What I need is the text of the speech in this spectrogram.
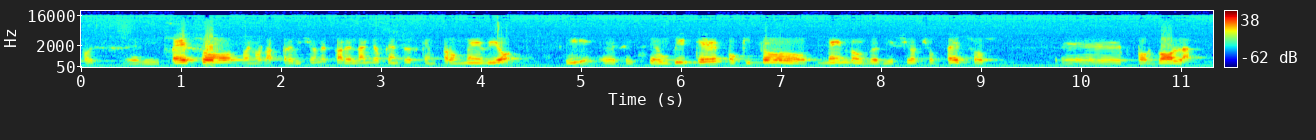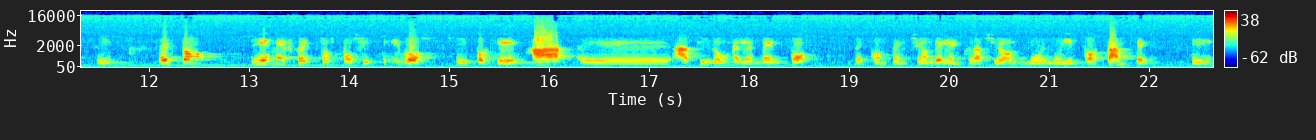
pues el peso, bueno, las previsiones para el año que entra es que en promedio ¿sí? Eh, se, ubique poquito menos de 18 pesos eh, por dólar. ¿sí? Esto tiene efectos positivos ¿sí? porque ha, ha sido un elemento contención de la inflación muy, muy importante. ¿sí?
